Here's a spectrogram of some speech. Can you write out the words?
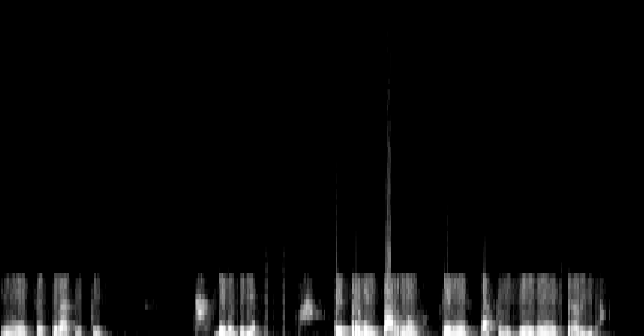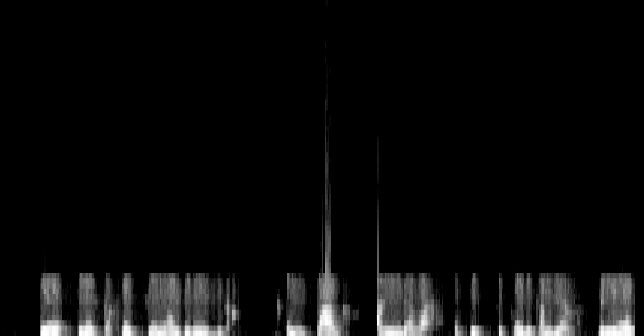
Muchas gracias, sí. Yo les diría, es preguntarnos qué no está fluyendo en nuestra vida, qué no está funcionando en mi vida. Comenzar a indagar, porque se puede cambiar. Venimos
